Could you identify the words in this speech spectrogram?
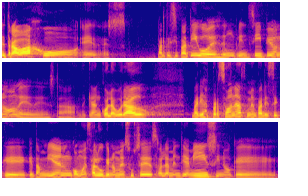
este trabajo es participativo desde un principio, ¿no? de, que han colaborado varias personas, me parece que, también, como es algo que no me sucede solamente a mí, sino que,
